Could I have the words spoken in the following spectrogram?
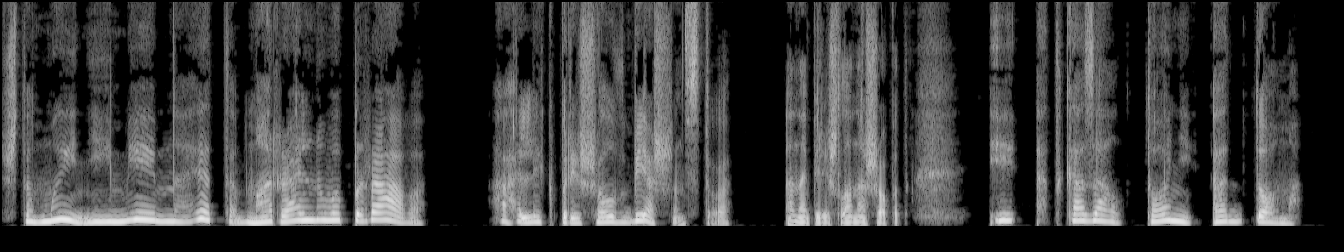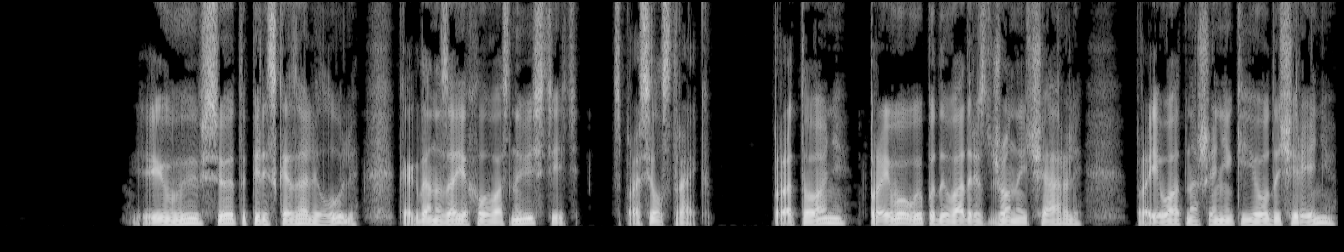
что мы не имеем на это морального права. Алик пришел в бешенство. Она перешла на шепот. И отказал Тони от дома. «И вы все это пересказали Луле, когда она заехала вас навестить?» — спросил Страйк. «Про Тони, про его выпады в адрес Джона и Чарли, про его отношение к ее удочерению?»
